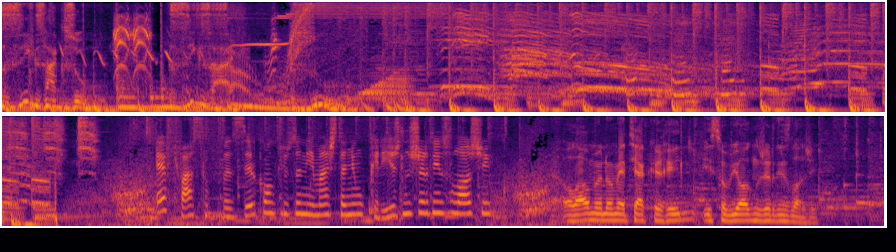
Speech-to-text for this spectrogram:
Zig Zag Zoo. Zig Zag Zoo. É fácil fazer com que os animais tenham crias no jardim zoológico. Olá, o meu nome é Tiago Carrilho e sou biólogo no Jardim Zoológico.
